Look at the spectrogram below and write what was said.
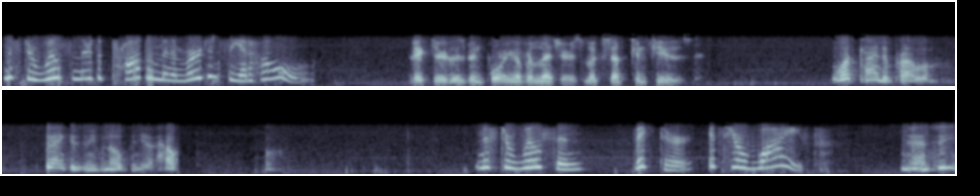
Mr. Wilson, there's a problem, an emergency at home. Victor, who's been poring over ledgers, looks up confused. What kind of problem? The bank isn't even open yet. How? Mr. Wilson, Victor, it's your wife. Nancy?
